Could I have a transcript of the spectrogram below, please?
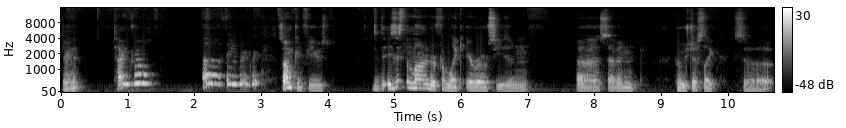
during the time travel uh, thing. So I'm confused. Is this the monitor from like Arrow season uh, seven, who's just like so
